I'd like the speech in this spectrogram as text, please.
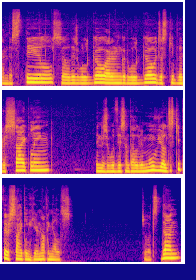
and the steel so this will go iron ingot will go just keep the recycling. Finish with this and I'll remove you. I'll just keep the recycling here nothing else. So that's done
